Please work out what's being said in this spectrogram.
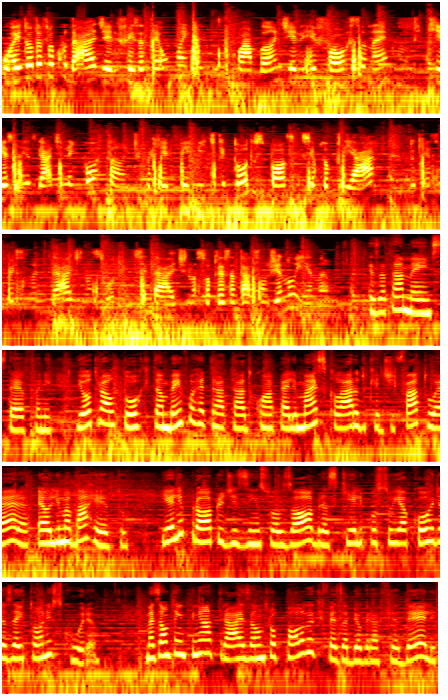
O reitor da faculdade, ele fez até uma entrevista com a Band e ele reforça, né, que esse resgate é importante, porque ele permite que todos possam se apropriar do que essa personalidade na sua autenticidade, na sua apresentação genuína. Exatamente, Stephanie. E outro autor que também foi retratado com a pele mais clara do que de fato era é o Lima Barreto. E ele próprio dizia em suas obras que ele possuía a cor de azeitona escura. Mas há um tempinho atrás, a antropóloga que fez a biografia dele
